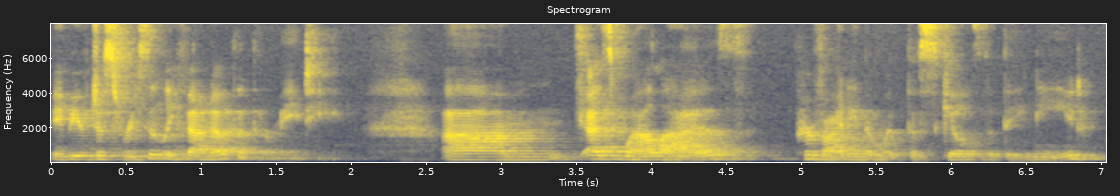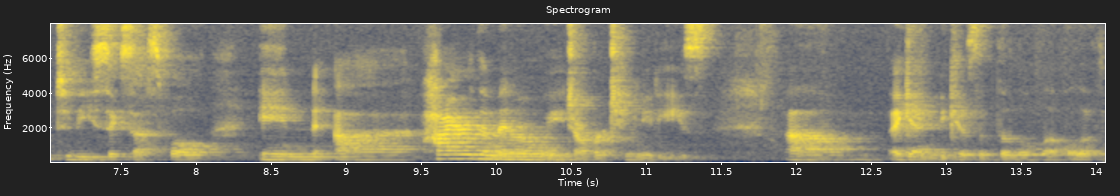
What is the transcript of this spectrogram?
maybe have just recently found out that they're Métis. Um, as well as providing them with the skills that they need to be successful in uh, higher than minimum wage opportunities. Um, again, because of the low level of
